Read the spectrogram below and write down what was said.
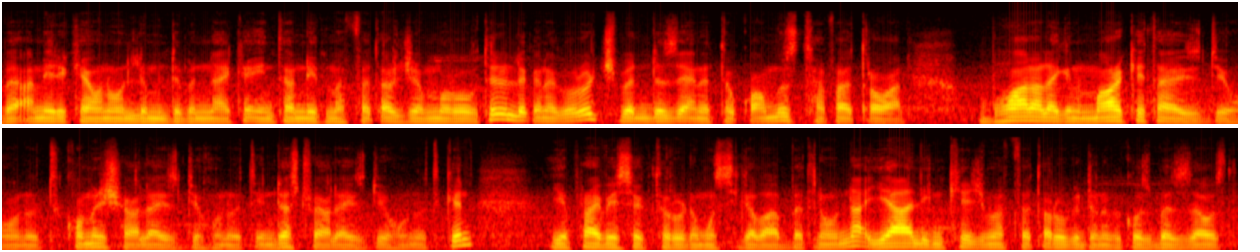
በአሜሪካ የሆነውን ልምድ ብናይ ከኢንተርኔት መፈጠር ጀምሮ ትልልቅ ነገሮች በእንደዚህ አይነት ተቋም ውስጥ ተፈጥረዋል። በኋላ ላይ ግን marketized የሆኑት commercialized የሆኑት industrialized የሆኑት ግን የ private sector ኡ ደግሞ ሲገባበት ነው እና ያ linkage መፈጠሩ ግድ ነው። because በዛ ውስጥ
